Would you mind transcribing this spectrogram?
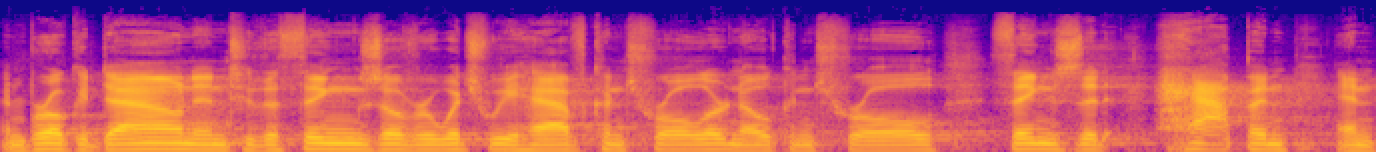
and broke it down into the things over which we have control or no control, things that happen and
